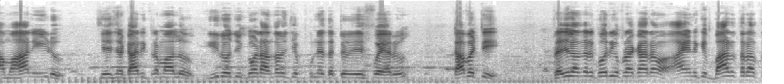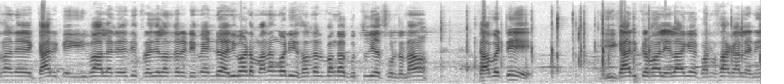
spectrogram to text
ఆ మహనీయుడు చేసిన కార్యక్రమాలు ఈ రోజుకి కూడా అందరూ చెప్పుకునేటట్టు చేసిపోయారు. కాబట్టి ప్రజలందరి కోరిక ప్రకారం ఆయనకి భారతరత్న అనే కార్యక్రమం ఇవ్వాలనేది ప్రజలందరి డిమాండ్. అది కూడా మనం కూడా ఈ సందర్భంగా గుర్తు చేసుకుంటున్నాం. కాబట్టి ఈ కార్యక్రమాలు ఇలాగే కొనసాగాలని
